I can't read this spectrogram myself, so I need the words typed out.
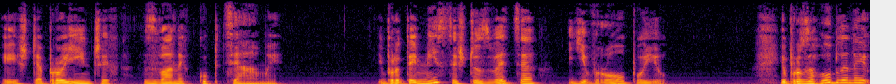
і ще про інших, званих купцями, і про те місце, що зветься Європою, і про загублений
